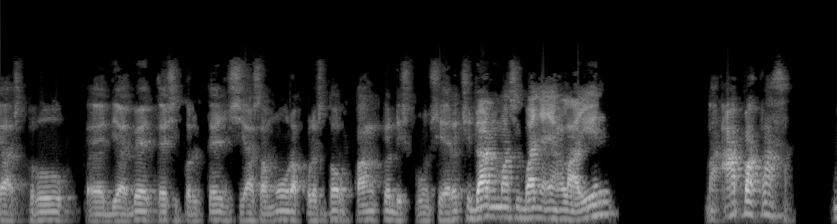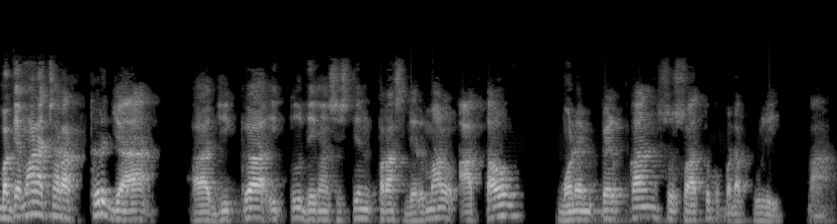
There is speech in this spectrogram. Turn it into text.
ya stroke, eh, diabetes, hipertensi, asam urat, kolesterol, kanker, disfungsi ereksi, dan masih banyak yang lain. Nah, apakah bagaimana cara kerja uh, jika itu dengan sistem transdermal atau menempelkan sesuatu kepada kulit? Nah,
